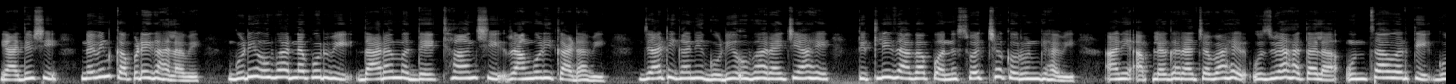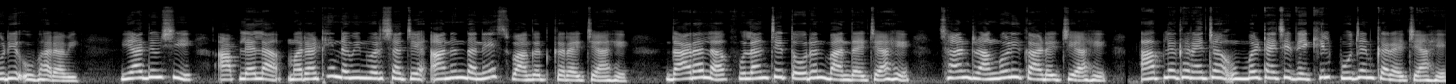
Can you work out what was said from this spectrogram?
या दिवशी नवीन कपडे घालावे. गुढी उभारण्यापूर्वी दारामध्ये छानशी रांगोळी काढावी. ज्या ठिकाणी गुढी उभारायची आहे तिथली जागा पण स्वच्छ करून घ्यावी आणि आपल्या घराच्या बाहेर उजव्या हाताला उंचावरती गुढी उभारावी. या दिवशी आपल्याला मराठी नवीन वर्षाचे आनंदाने स्वागत करायचे आहे. दाराला फुलांचे तोरण बांधायचे आहे. छान रांगोळी काढायची आहे. आपल्या घराच्या उंबरठ्याचे देखील पूजन करायचे आहे.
